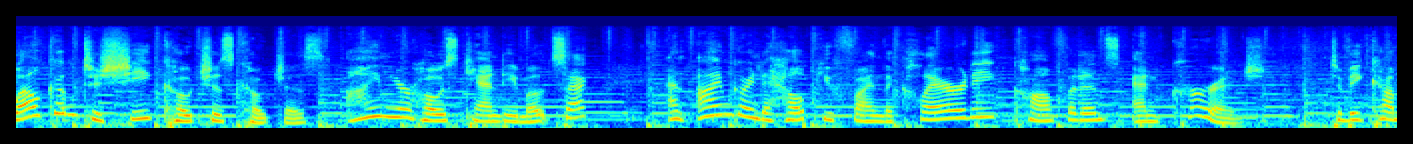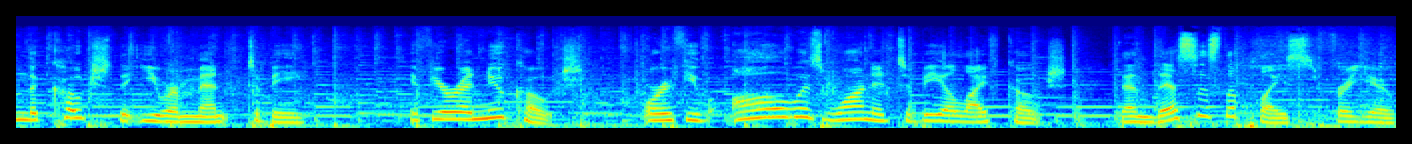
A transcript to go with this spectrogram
Welcome to She Coaches Coaches. I'm your host, Candy Motzek, and I'm going to help you find the clarity, confidence, and courage to become the coach that you are meant to be. If you're a new coach, or if you've always wanted to be a life coach, then this is the place for you.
